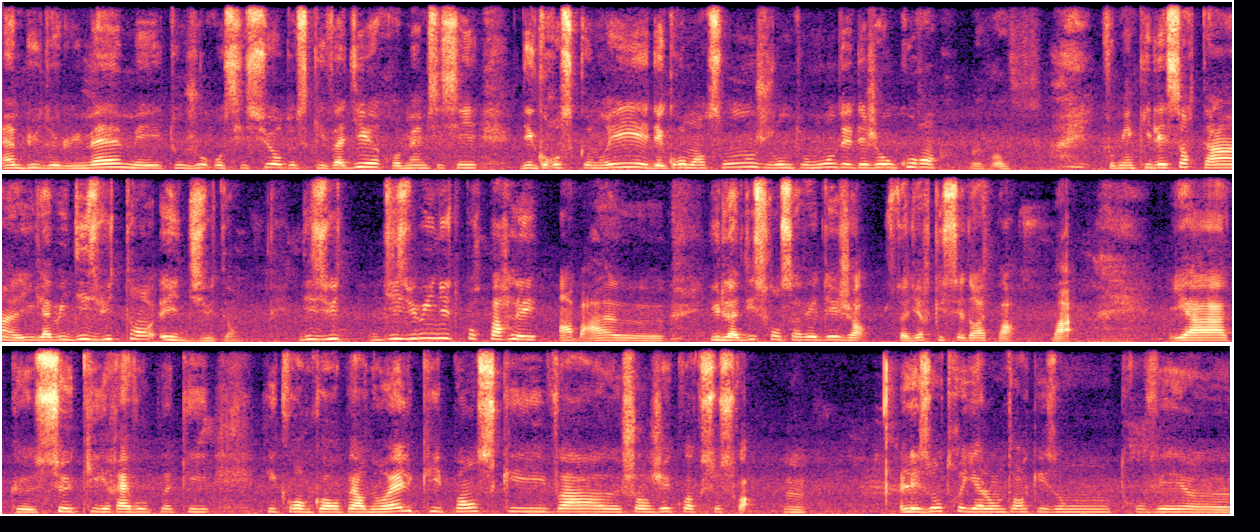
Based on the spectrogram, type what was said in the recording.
imbu de lui-même et toujours aussi sûr de ce qu'il va dire, même si c'est des grosses conneries et des gros mensonges dont tout le monde est déjà au courant. il faut bien qu'il les sorte, il avait 18 ans, et 18 ans, 18, 18 minutes pour parler, hein, bah, euh, il a dit ce qu'on savait déjà, c'est-à-dire qu'il ne céderait pas. Bah, il n'y a que ceux qui rêvent, au, qui, qui croient encore au Père Noël, qui pensent qu'il va euh, changer quoi que ce soit. Hmm. Les autres, il y a longtemps qu'ils ont trouvé, euh,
